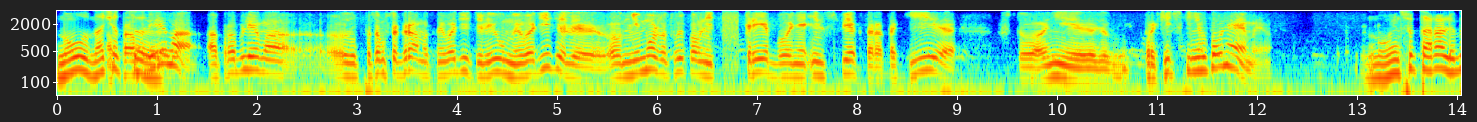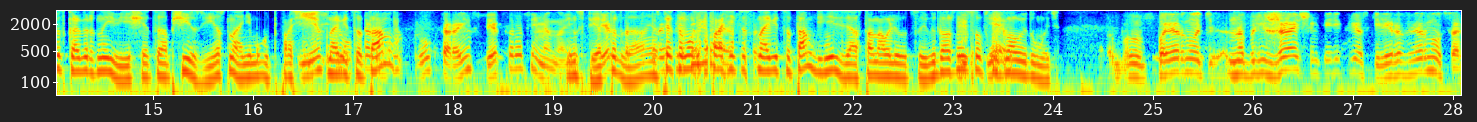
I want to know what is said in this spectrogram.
Ну, значит... а э, проблема, а проблема, э, потому что грамотный водитель и умный водитель, э, он не может выполнить требования инспектора такие, что они практически невыполняемые. Ну, инспектора любят каверные вещи, это общеизвестно. Они могут попросить остановиться там. Инструктор, а инспектор вот именно. Инспектор, да. который Инспектор может попросить остановиться там, где нельзя останавливаться. И вы должны, собственно, Нет. головой думать. Повернуть на ближайшем перекрестке или развернуться,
